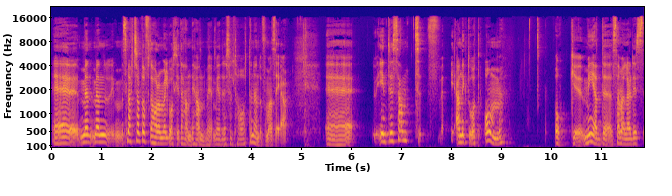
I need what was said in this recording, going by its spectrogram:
Eh, men, men smärtsamt ofta har de väl gått lite hand i hand med, med resultaten ändå får man säga. Eh, intressant anekdot om och med Sam Allardyce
